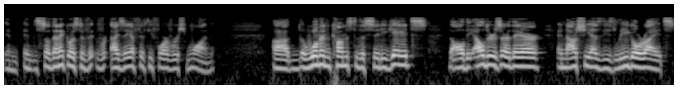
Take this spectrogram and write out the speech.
And, and so then it goes to Isaiah 54, verse 1. Uh, the woman comes to the city gates, all the elders are there, and now she has these legal rights.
